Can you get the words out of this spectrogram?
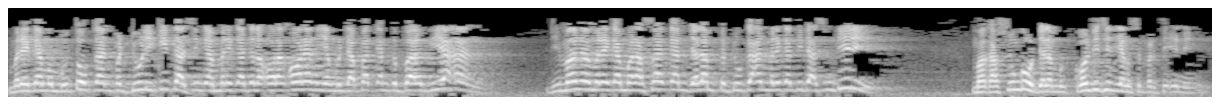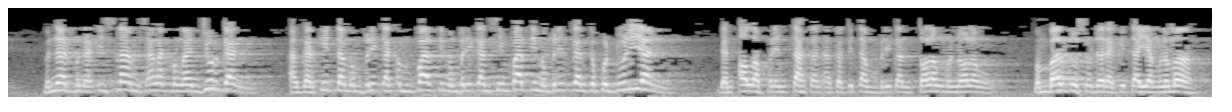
Mereka membutuhkan peduli kita sehingga mereka adalah orang-orang yang mendapatkan kebahagiaan. Di mana mereka merasakan dalam kedukaan mereka tidak sendiri. Maka sungguh dalam kondisi yang seperti ini. Benar-benar Islam sangat menganjurkan agar kita memberikan empati, memberikan simpati, memberikan kepedulian. Dan Allah perintahkan agar kita memberikan tolong menolong, membantu saudara kita yang lemah,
